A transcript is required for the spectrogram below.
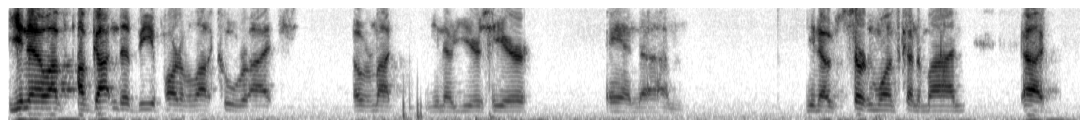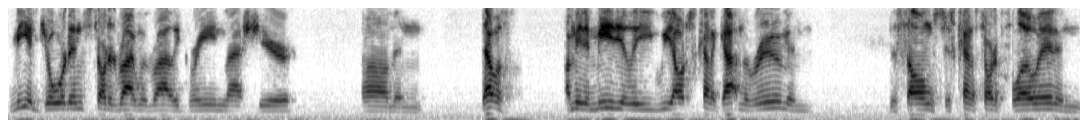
you know, I've I've gotten to be a part of a lot of cool rides over my you know years here, and um, you know certain ones come to mind. Uh, me and Jordan started riding with Riley Green last year, um, and that was, I mean, immediately we all just kind of got in the room and the songs just kind of started flowing, and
